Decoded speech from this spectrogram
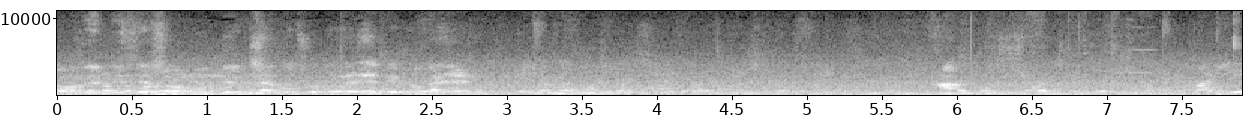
আমাদের দেশের সব মন্দিরগুলো এত ছোট হয়ে গেছে ঢোকা যায় আমি পঁচিশে বাড়িয়ে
